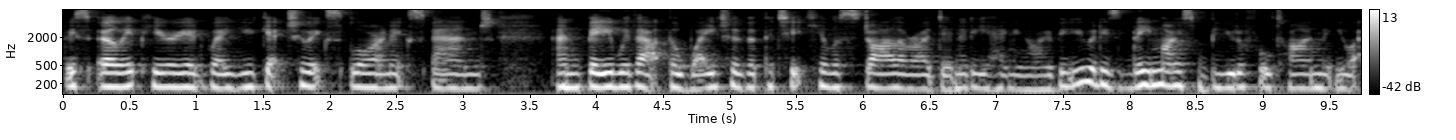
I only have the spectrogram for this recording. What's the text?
this early period where you get to explore and expand, and be without the weight of a particular style or identity hanging over you. It is the most beautiful time that you are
